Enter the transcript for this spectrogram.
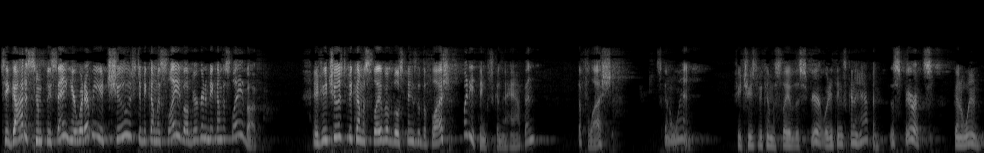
See, God is simply saying here whatever you choose to become a slave of, you're going to become a slave of. And if you choose to become a slave of those things of the flesh, what do you think is going to happen? The flesh is going to win. If you choose to become a slave of the Spirit, what do you think is going to happen? The Spirit's going to win.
